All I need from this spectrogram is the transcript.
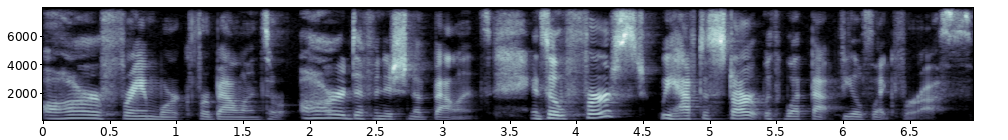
our framework for balance or our definition of balance. And so, first, we have to start with what that feels like for us.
